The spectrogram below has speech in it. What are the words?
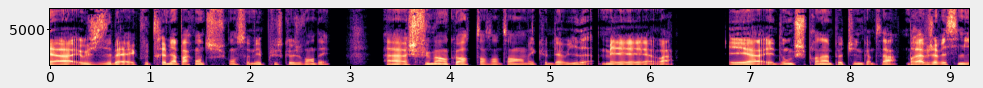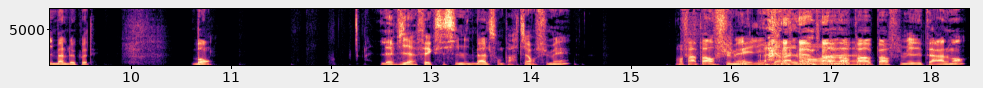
euh, et où je disais, bah écoute, très bien. Par contre, je consommais plus que je vendais. Euh, je fumais encore de temps en temps, mais que de la weed. Mais euh, voilà. Et, euh, et donc, je prenais un peu de thune comme ça. Bref, j'avais 6000 balles de côté. Bon. La vie a fait que ces 6000 balles sont parties en fumée. Enfin, pas en fumée. Fumée, littéralement, non, non, euh. pas, pas en fumée littéralement.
